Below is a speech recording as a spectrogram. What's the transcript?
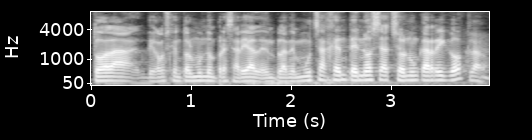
toda la, digamos que en todo el mundo empresarial, en plan de mucha gente no se ha hecho nunca rico, Claro.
